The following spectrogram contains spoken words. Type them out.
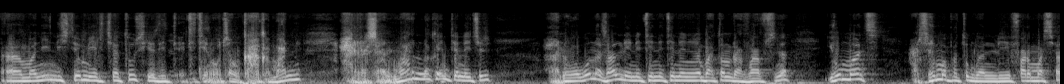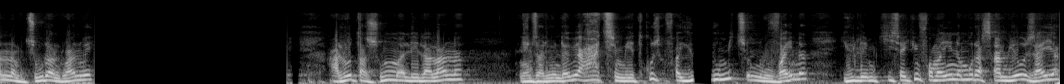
maninona izy teo miery tsy atosika dia dia tena ohatran'ny gaga marina ary raha izany marina kay ny tena eritreritro hanao ahoana izany ilay netenetena eny am-baton'ny rahavavy sy ny azy eo mantsy ary izay mampatonga an'ilay farmasianina mijoro androany hoe aleo tazoma le lalàna, ny anjareo indray hoe ah tsy mety kosa fa io mitsy no ovaina, io le mikisaka io fa manina moa raha samy eo zay an,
